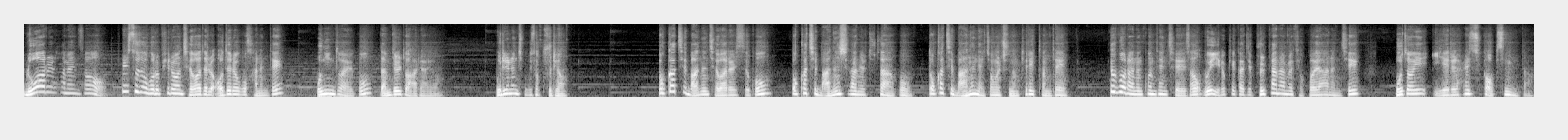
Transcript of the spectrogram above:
로아를 하면서 필수적으로 필요한 재화들을 얻으려고 가는데 본인도 알고 남들도 알아요. 우리는 저기서 구려. 똑같이 많은 재화를 쓰고 똑같이 많은 시간을 투자하고 똑같이 많은 애정을 주는 캐릭터인데 큐브라는 콘텐츠에서 왜 이렇게까지 불편함을 겪어야 하는지 도저히 이해를 할 수가 없습니다.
